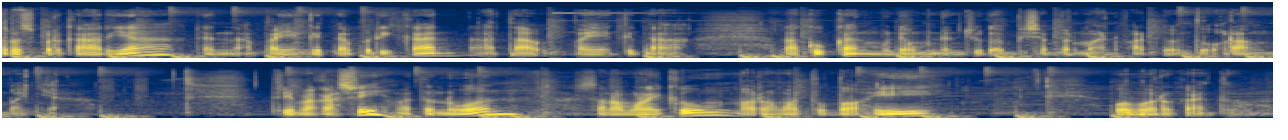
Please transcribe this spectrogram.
terus berkarya dan apa yang kita berikan atau apa yang kita lakukan mudah-mudahan juga bisa bermanfaat untuk orang banyak. Terima kasih, Matur. Assalamualaikum warahmatullahi wabarakatuh.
